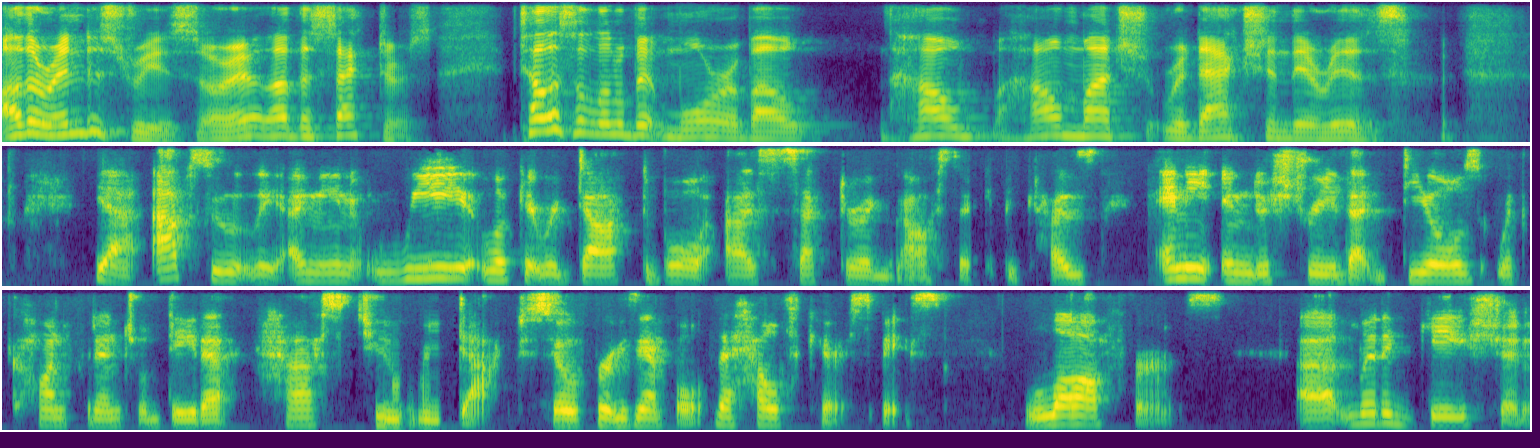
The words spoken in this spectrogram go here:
other industries or other sectors. Tell us a little bit more about how how much redaction there is. Yeah, absolutely. I mean, we look at redactable as sector agnostic because any industry that deals with confidential data has to redact. So, for example, the healthcare space, law firms, uh, litigation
